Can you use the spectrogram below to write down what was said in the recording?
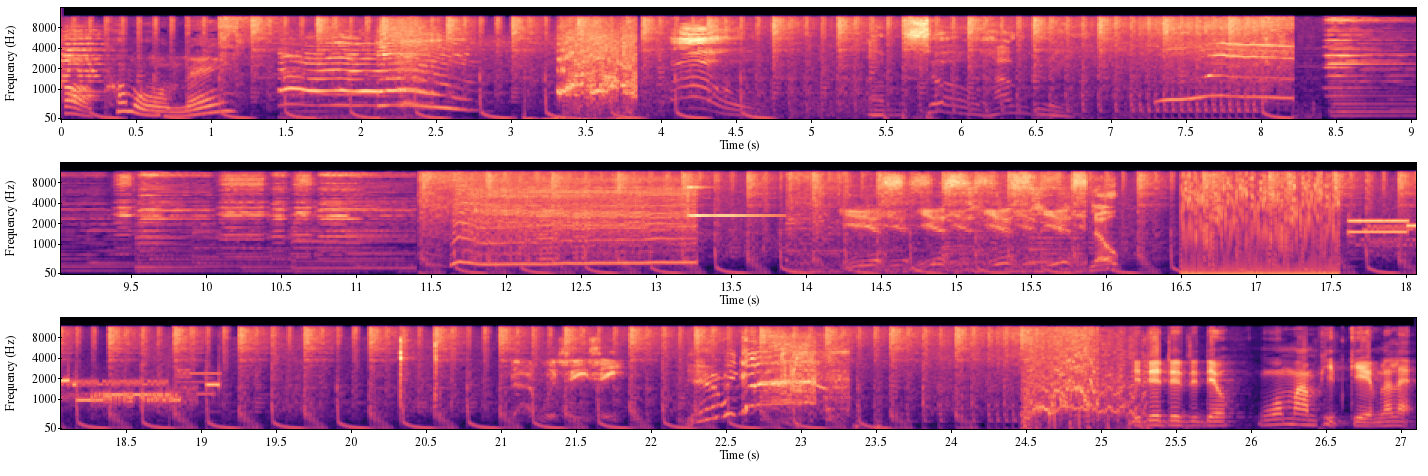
Oh, come on, man. Oh! I'm so hungry. Yes, yes, yes, yes. Nope. Easy. Here we go! เดี๋ยวเดี๋ยวเดี๋ยวเดี๋ยวว่ามาผิดเกมแล้วแหละ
